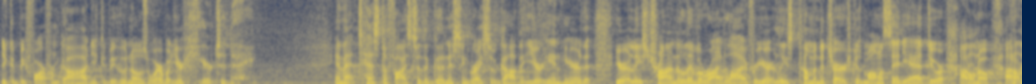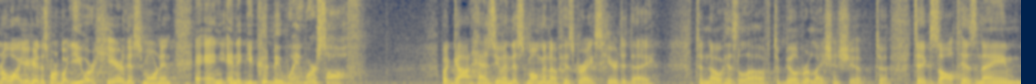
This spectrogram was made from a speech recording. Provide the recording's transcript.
You could be far from God, you could be who knows where, but you're here today. And that testifies to the goodness and grace of God that you're in here, that you're at least trying to live a right life, or you're at least coming to church because mama said you had to, or I don't know. I don't know why you're here this morning, but you are here this morning, and, and you could be way worse off. But God has you in this moment of His grace here today to know his love, to build relationship, to, to exalt his name,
